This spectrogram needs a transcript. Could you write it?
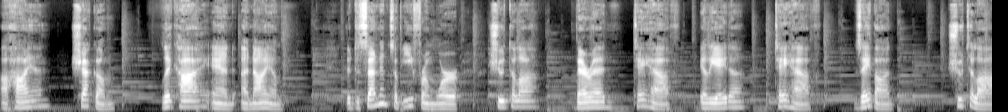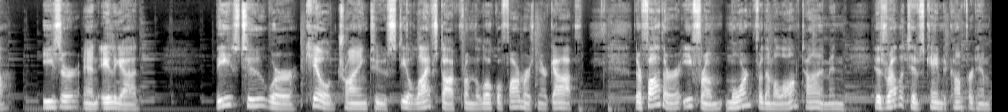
Ahian, Shechem, Likhi, and Aniam. The descendants of Ephraim were Shuthelah, Bered, Tahath, Eliada, Tahath, Zabad, Shuthelah, Ezer, and Eliad. These two were killed trying to steal livestock from the local farmers near Gath. Their father, Ephraim, mourned for them a long time, and his relatives came to comfort him.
